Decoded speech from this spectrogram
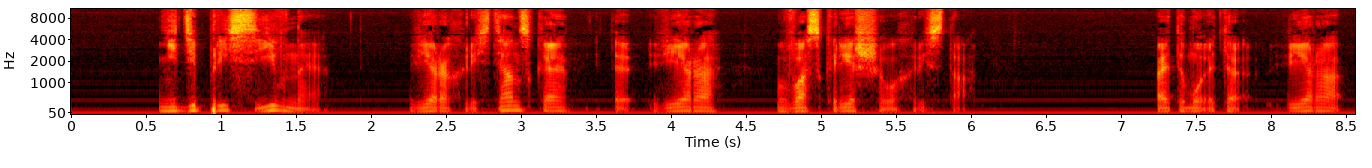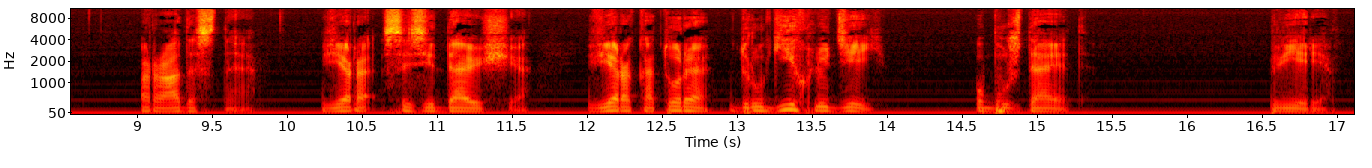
не депрессивная. Вера христианская – это вера воскресшего Христа. Поэтому это вера радостная, вера созидающая, вера, которая других людей побуждает к вере –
